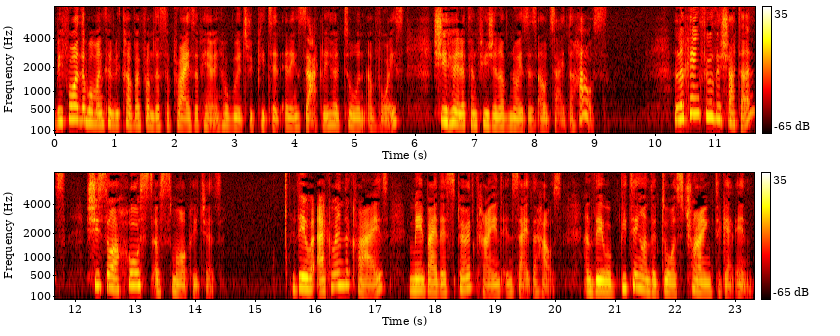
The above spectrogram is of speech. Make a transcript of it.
Before the woman could recover from the surprise of hearing her words repeated in exactly her tone of voice, she heard a confusion of noises outside the house. Looking through the shutters, she saw a host of small creatures. They were echoing the cries made by their spirit kind inside the house, and they were beating on the doors trying to get in.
